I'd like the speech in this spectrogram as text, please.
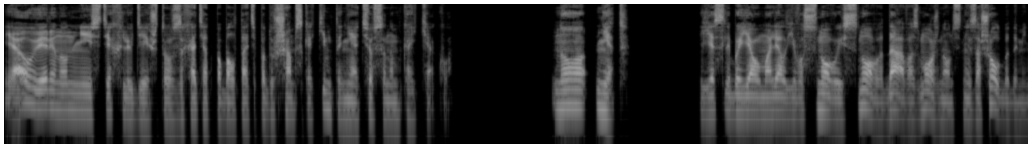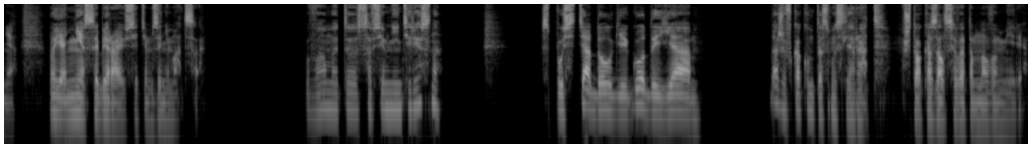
«Я уверен, он не из тех людей, что захотят поболтать по душам с каким-то неотесанным кайкяку». «Но нет», если бы я умолял его снова и снова, да, возможно, он снизошел бы до меня, но я не собираюсь этим заниматься. Вам это совсем не интересно? Спустя долгие годы я даже в каком-то смысле рад, что оказался в этом новом мире.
